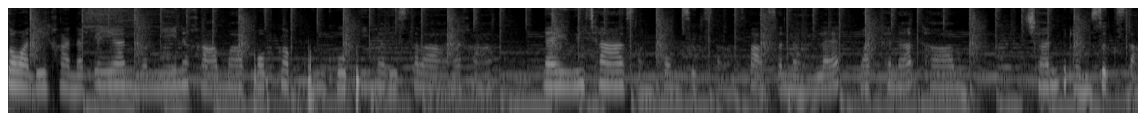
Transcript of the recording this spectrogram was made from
สวัสดีค่ะนักเรียนวันนี้นะคะมาพบกับคุณครูพิงค์อริสลานะคะ ในวิชาสังคมศึกษาศาสนาและวัฒนธรรม ชั้นประถมศึกษา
